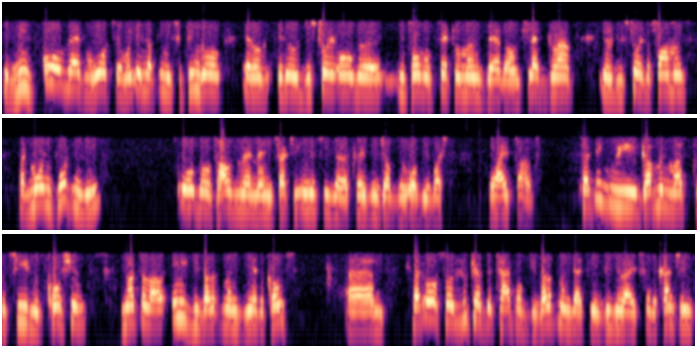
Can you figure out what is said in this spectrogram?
It means all that water will end up in Isipingo. It'll, it'll destroy all the informal settlements that are on flat ground. It'll destroy the farmers. But more importantly, all those houses and manufacturing industries that are creating jobs will all be washed, wiped out. So I think we government must proceed with caution, not allow any development near the coast, um, but also look at the type of development that's visualized for the country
